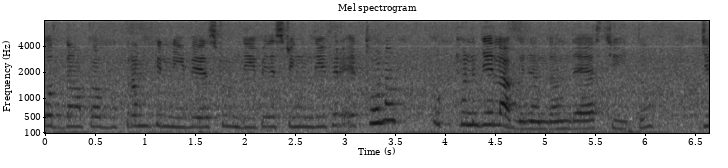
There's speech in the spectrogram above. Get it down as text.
ਉਦਾਂ ਆਪਾਂ ਬੁਕਰਮ ਕਿੰਨੀ ਵੇਸਟ ਹੁੰਦੀ ਪੇਸਟਿੰਗ ਹੁੰਦੀ, ਫਿਰ ਇੱਥੋਂ ਨਾ ਉੱਠਣ ਜੇ ਲੱਗ ਜਾਂਦਾ ਹੁੰਦਾ ਇਸ ਚੀਜ਼ ਤੋਂ। ਜੇ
